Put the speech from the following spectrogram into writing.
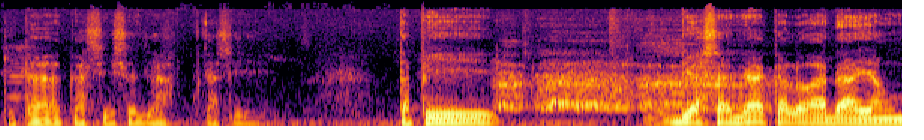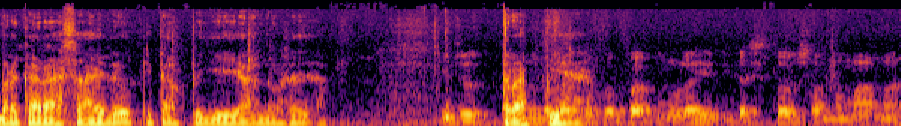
kita kasih saja kasih. Tapi biasanya kalau ada yang mereka rasa itu kita pergi anu saja. itu Terapi, berapa Bapak mulai dikasih tahu sama Mama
